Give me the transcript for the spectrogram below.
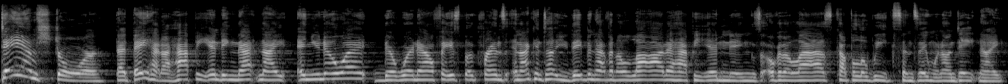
damn sure that they had a happy ending that night. And you know what? They're we're now Facebook friends, and I can tell you they've been having a lot of happy endings over the last couple of weeks since they went on date night.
